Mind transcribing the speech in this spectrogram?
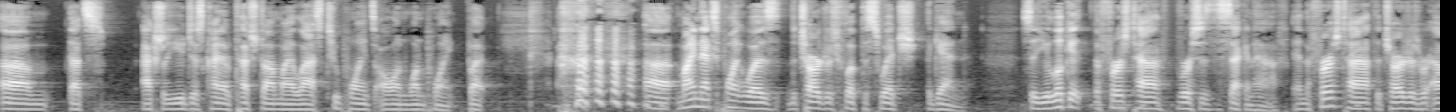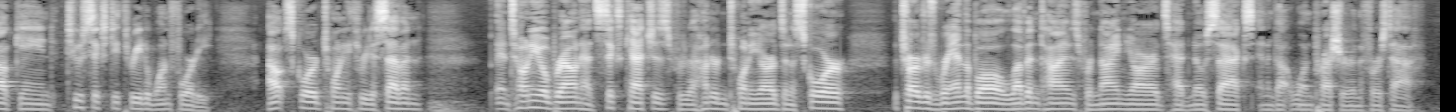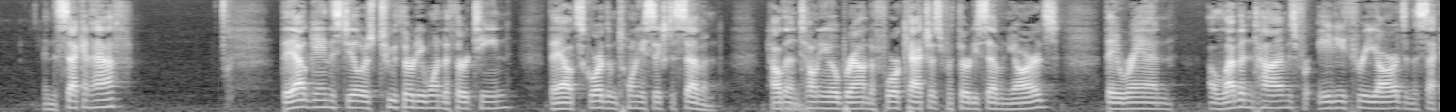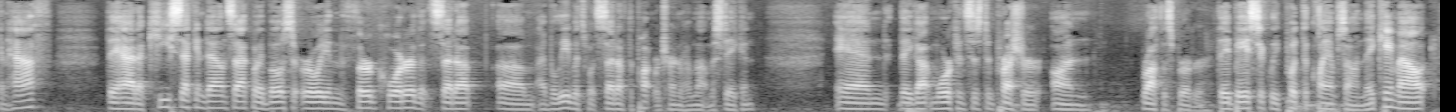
Um, that's actually you just kind of touched on my last two points all in one point. But uh, my next point was the Chargers flipped the switch again. So you look at the first half versus the second half. In the first half, the Chargers were outgained 263 to 140, outscored 23 to 7. Antonio Brown had six catches for 120 yards and a score. The Chargers ran the ball 11 times for nine yards, had no sacks, and got one pressure in the first half. In the second half, they outgained the Steelers 231 to 13. They outscored them 26 to 7. Held Antonio Brown to four catches for 37 yards. They ran 11 times for 83 yards in the second half. They had a key second down sack by Bosa early in the third quarter that set up, um, I believe it's what set up the punt return, if I'm not mistaken and they got more consistent pressure on Roethlisberger. They basically put the clamps on. They came out,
